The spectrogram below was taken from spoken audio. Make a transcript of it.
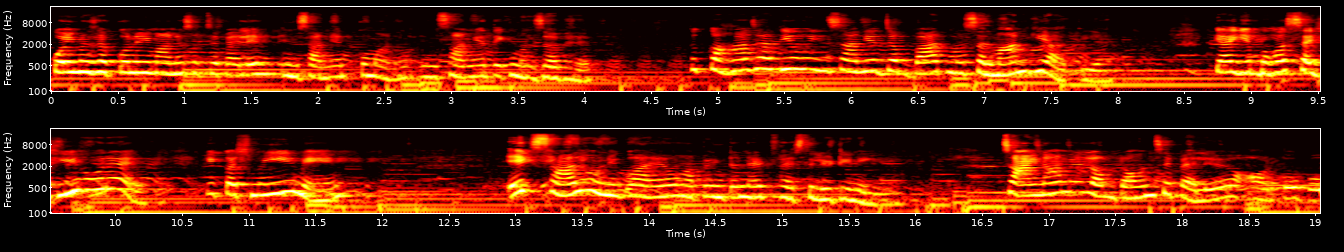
कोई मज़हब को नहीं मानो सबसे पहले, इंसानियत को मानो। इंसानियत एक मज़हब है। तो कहाँ जाती है वो इंसानियत जब बात मुसलमान की आती है? क्या ये बहुत सही हो रहा है कि कश्मीर में एक साल होने को आया है, वहाँ पे इंटरनेट फैसिलिटी नहीं है? चाइना में लॉकडाउन से पहले औरतों को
